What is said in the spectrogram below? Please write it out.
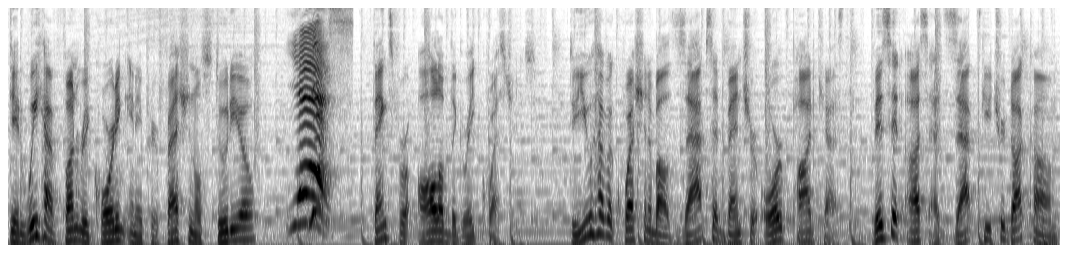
Did we have fun recording in a professional studio? Yes! Thanks for all of the great questions. Do you have a question about Zap's adventure or podcast? Visit us at zapfuture.com,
